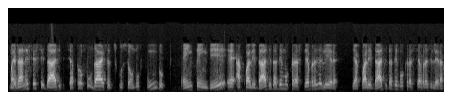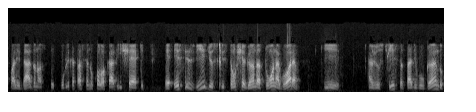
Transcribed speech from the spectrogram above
mas há necessidade de se aprofundar essa discussão. No fundo, é entender é, a qualidade da democracia brasileira. E a qualidade da democracia brasileira, a qualidade da nossa república está sendo colocada em xeque. É, esses vídeos que estão chegando à tona agora, que a justiça está divulgando,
